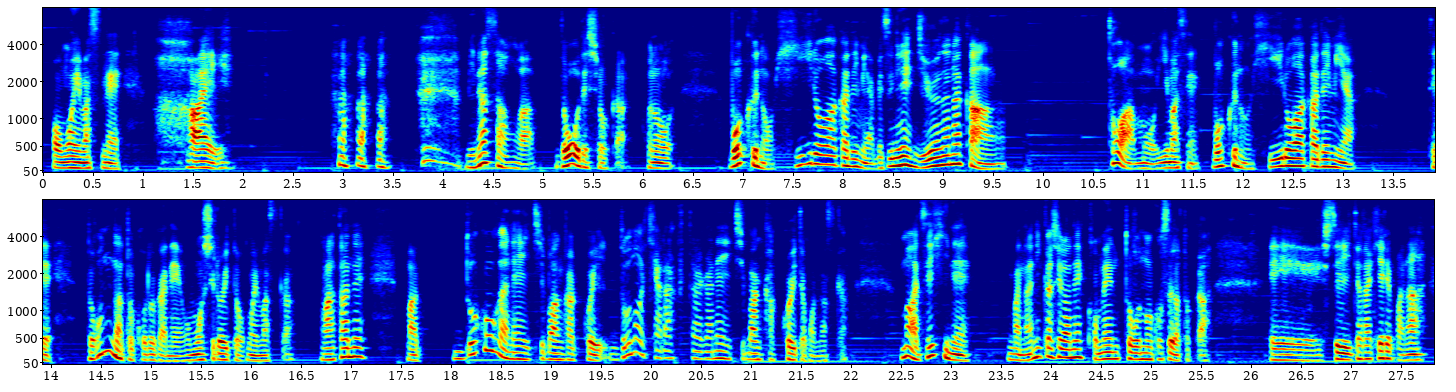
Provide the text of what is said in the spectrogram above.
思いますね。はい。皆さんはどうでしょうか？この僕のヒーローアカデミア、別にね、17巻とはもう言いません。僕のヒーローアカデミアってどんなところがね、面白いと思いますか？またね、まあ、どこがね、一番かっこいい？どのキャラクターがね、一番かっこいいと思いますか？まあ、ぜひね、まあ、何かしらね、コメントを残すだとか、えー、していただければな。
